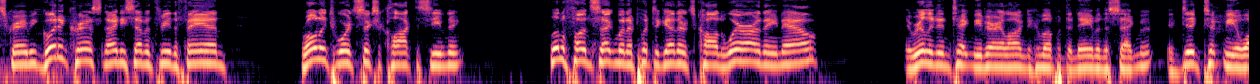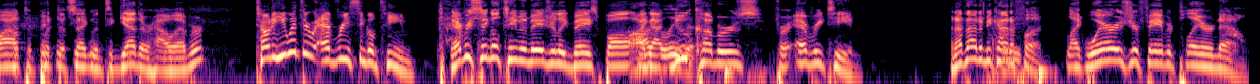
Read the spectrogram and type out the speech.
Scraby, Gwynn and Chris, 97.3 The Fan. Rolling towards 6 o'clock this evening. Little fun segment I put together. It's called Where Are They Now? It really didn't take me very long to come up with the name of the segment. It did took me a while to put the segment together, however. Tony, he went through every single team. Every single team in Major League Baseball. Oh, I, I got believe it. newcomers for every team. And I thought it'd be kind of fun. Like, where is your favorite player now?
